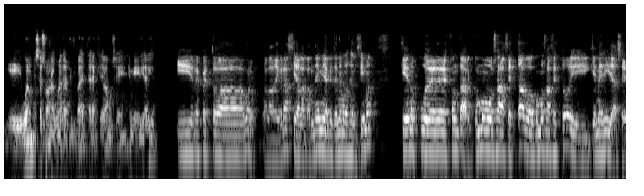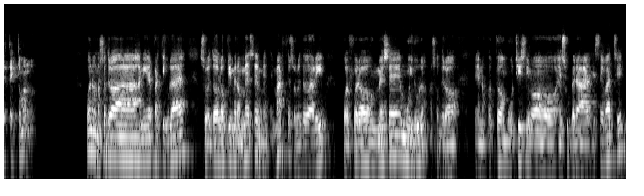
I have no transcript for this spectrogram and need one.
y bueno, esas son algunas de las principales tareas que llevamos en, mi día a día. Y respecto a, bueno, a la desgracia, a la pandemia que tenemos encima, ¿qué nos puedes contar? ¿Cómo os ha afectado, cómo os afectó y qué medidas estáis tomando? Bueno, nosotros a, nivel particular, sobre todo los primeros meses, mes de marzo, sobre todo abril, pues fueron meses muy duros. Nosotros eh, nos costó muchísimo eh, superar ese bache,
